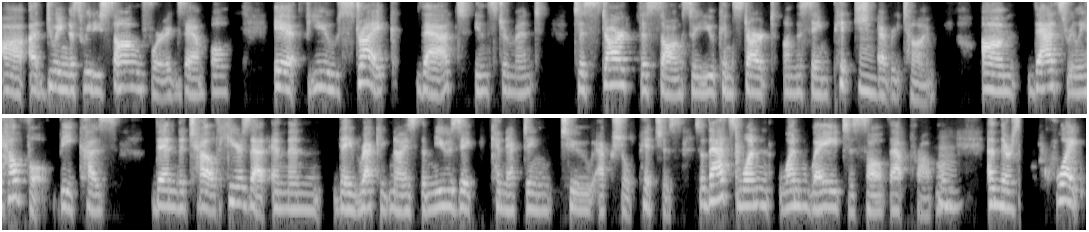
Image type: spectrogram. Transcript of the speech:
uh, uh, doing a Swedish song, for example, if you strike that instrument to start the song so you can start on the same pitch mm. every time. Um, that's really helpful because then the child hears that and then they recognize the music connecting to actual pitches. So that's one one way to solve that problem. Mm. And there's quite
